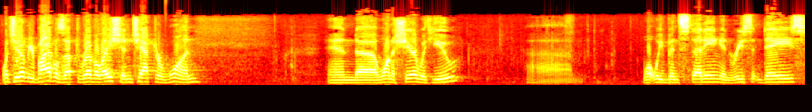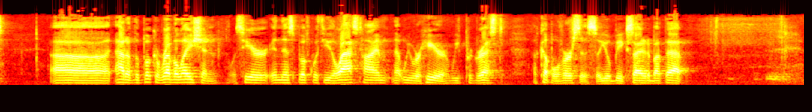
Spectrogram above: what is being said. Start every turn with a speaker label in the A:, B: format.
A: I want you to open your Bibles up to Revelation chapter 1 and uh, want to share with you uh, what we've been studying in recent days uh, out of the book of Revelation. I was here in this book with you the last time that we were here. We've progressed a couple verses, so you'll be excited about that.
